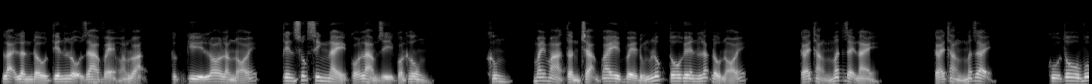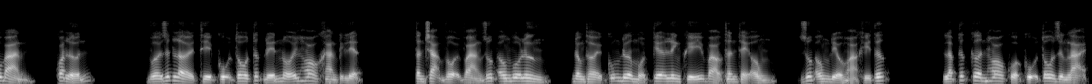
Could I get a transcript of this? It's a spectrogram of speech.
lại lần đầu tiên lộ ra vẻ hoảng loạn, cực kỳ lo lắng nói, tên x sinh này có làm gì con không? Không, may mà tần trạm quay về đúng lúc tô huyên lắc đầu nói. Cái thằng mất dạy này, cái thằng mất dạy. Cụ tô vô bản quát lớn. Vừa dứt lời thì cụ tô tức đến nỗi ho khan kịch liệt. Tần trạm vội vàng giúp ông vô lưng, đồng thời cũng đưa một tia linh khí vào thân thể ông, giúp ông điều hòa khí tức. Lập tức cơn ho của cụ tô dừng lại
